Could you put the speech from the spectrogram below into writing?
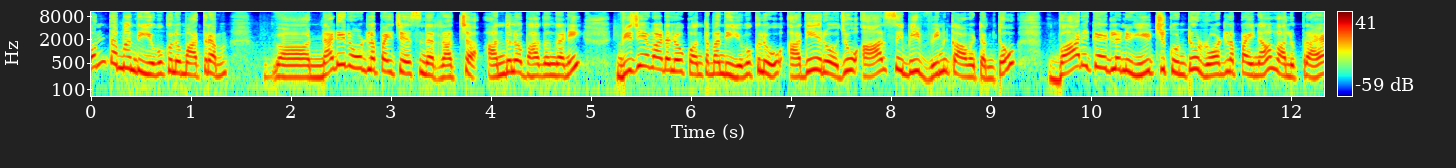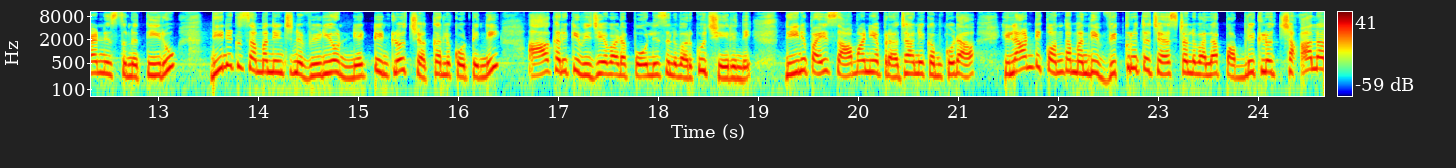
కొంతమంది యువకులు మాత్రం నడి రోడ్లపై చేసిన రచ్చ అందులో భాగంగానే విజయవాడలో కొంతమంది యువకులు అదే రోజు ఆర్సీబీ విన్ కావటంతో బారికేడ్లను ఈడ్చుకుంటూ రోడ్లపైన వాళ్ళు ప్రయాణిస్తున్న తీరు దీనికి సంబంధించిన వీడియో నెట్టింట్లో చక్కర్లు కొట్టింది. ఆఖరికి విజయవాడ పోలీసుల వరకు చేరింది. దీనిపై సామాన్య ప్రజానికం కూడా ఇలాంటి కొంతమంది వికృత చేష్టల వల్ల పబ్లిక్లో చాలా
